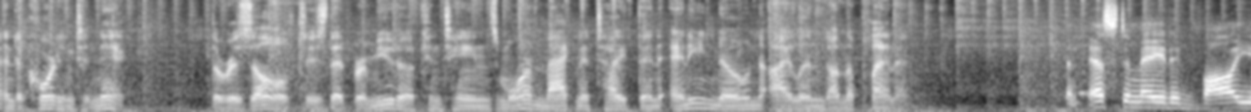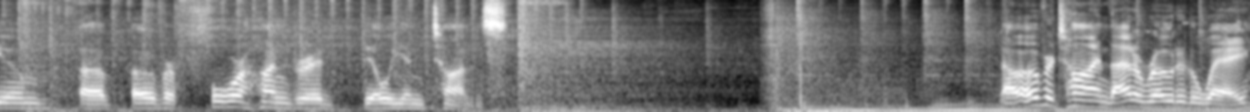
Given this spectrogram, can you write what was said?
And according to Nick, the result is that Bermuda contains more magnetite than any known island on the planet. An estimated volume of over 400 billion tons. Now, over time, that eroded away.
